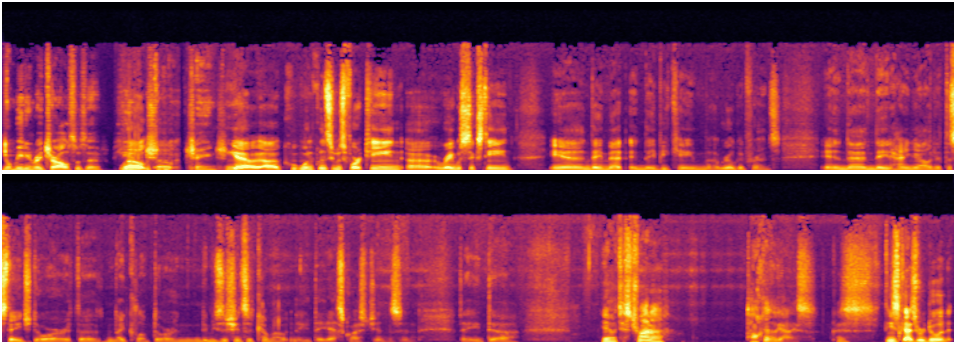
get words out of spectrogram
You know, meeting Ray Charles was a huge Well, change. yeah. Uh, when Quincy was 14, uh, Ray was 16, and they met and they became uh, real good friends. And then they'd hang out at the stage door, at the nightclub door, and the musicians would come out and they'd, they'd ask questions and they'd, uh, you know, just trying to talk to the guys because these guys were doing it,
